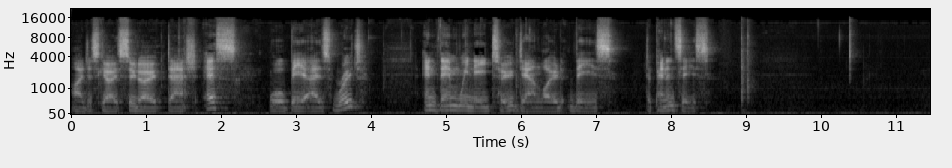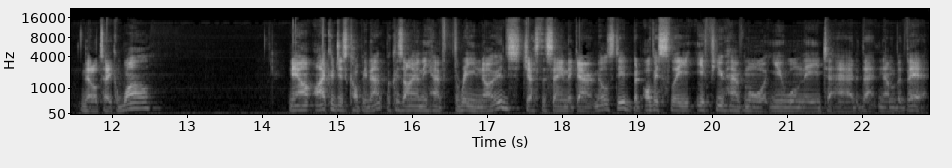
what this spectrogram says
I just go sudo dash s will be as root and then we need to download these dependencies. That'll take a while. Now I could just copy that because I only have three nodes, just the same that Garrett Mills did, but obviously if you have more, you will need to add that number there.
